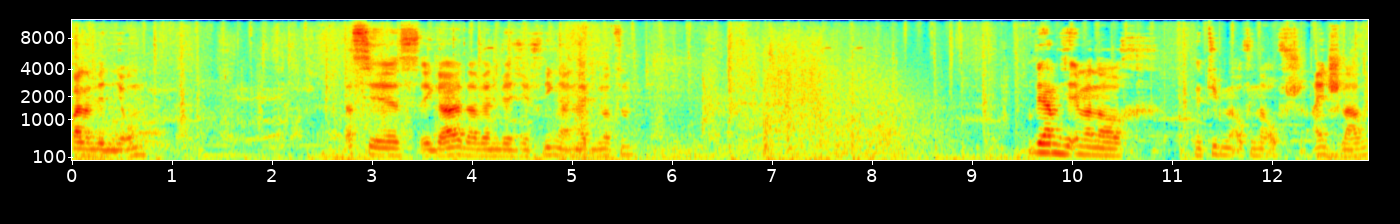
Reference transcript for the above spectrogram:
ballern wir ihn hier um. Das hier ist egal, da werden wir hier Fliegeneinheiten benutzen. Wir haben hier immer noch den Typen auf ihn auf einschlagen.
